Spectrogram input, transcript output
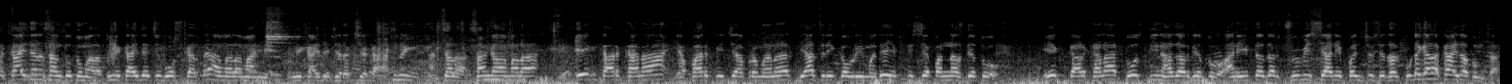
कायद्यानं सांगतो तुम्हाला. तुम्ही कायद्याची गोष्ट करताय आम्हाला मान्य आहे. तुम्ही कायद्याचे रक्षक आहात. चला सांगा आम्हाला एक कारखाना एफ आर पीच्या प्रमाणात त्याच रिकव्हरीमध्ये एकतीसशे पन्नास देतो. एक कारखाना तोच तीन हजार देतो. आणि इथं जर चोवीसशे आणि पंचवीसशे हजार कुठे गेला कायदा तुमचा?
